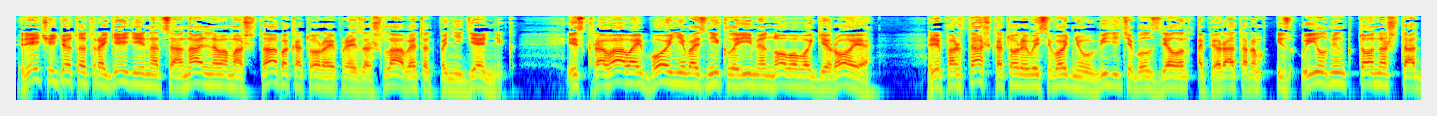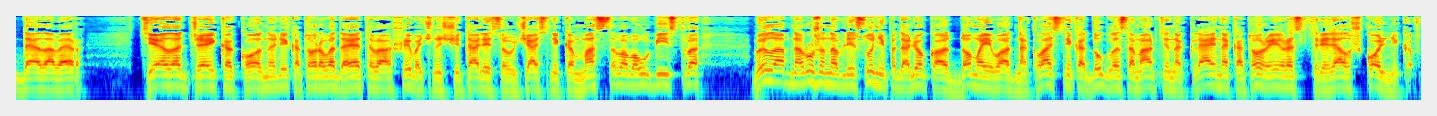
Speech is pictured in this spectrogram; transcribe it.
Речь идет о трагедии национального масштаба, которая произошла в этот понедельник. Из кровавой бойни возникло имя нового героя. Репортаж, который вы сегодня увидите, был сделан оператором из Уилмингтона, штат Делавер. Тело Джейка Коннелли, которого до этого ошибочно считали соучастником массового убийства, было обнаружено в лесу неподалеку от дома его одноклассника Дугласа Мартина Кляйна, который расстрелял школьников.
